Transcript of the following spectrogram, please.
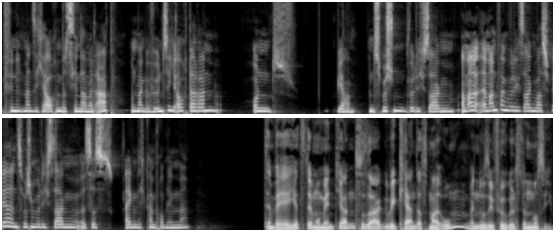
findet man sich ja auch ein bisschen damit ab und man gewöhnt sich auch daran. Und ja, inzwischen würde ich sagen, am, am Anfang würde ich sagen, war es schwer, inzwischen würde ich sagen, ist es eigentlich kein Problem mehr. Dann wäre jetzt der Moment, Jan, zu sagen, wir kehren das mal um. Wenn du sie vögelst, dann muss sie.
